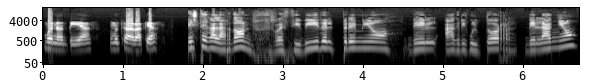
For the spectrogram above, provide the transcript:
Buenos días, muchas gracias. Este galardón, recibir el premio del agricultor del año,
